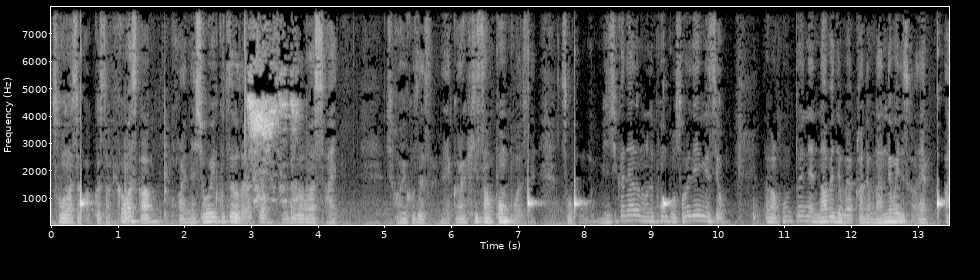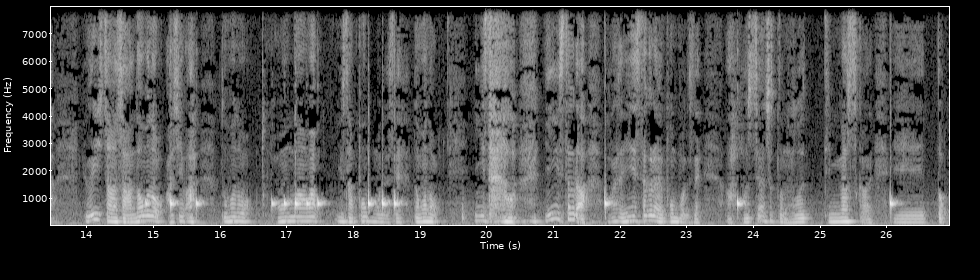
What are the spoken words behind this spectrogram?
そうなんですよ、ワックスさん、聞こえますか？これね、そういうことでございますよ。そういうことでございます。はい。そういうことですね。倉木さん、ポンポンですね。そう、ポンポン。身近にあるものでポンポン、それでいいんですよ。だから本当にね、鍋でもやかんでも何でもいいですからね。あ、ゆいさんさん、どうもどうも、あ、どうもどうも、こんばんは。ゆいさん、ポンポンですね。どうもどうも。インスタ、インスタグラム、あ、ごめんなさい、インスタグラムポンポンですね。あ、こちらちょっと覗いてみますかね。えー、っと、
